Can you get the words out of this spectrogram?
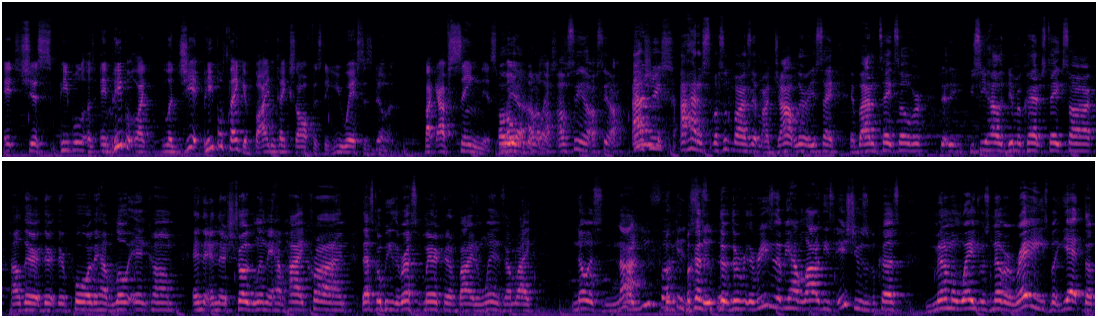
It's just people and people like legit people think if Biden takes office, the U.S. is done. Like I've seen this Oh multiple yeah, I- places. I, I've seen. I've seen. I, actually, just- I had a supervisor at my job literally say, if Biden takes over, you see how the Democratic states are, how they're they're, they're poor, they have low income, and they're, and they're struggling, they have high crime. That's gonna be the rest of America if Biden wins. And I'm like, no, it's not. Are you fucking because stupid? The, the the reason that we have a lot of these issues is because minimum wage was never raised, but yet the,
